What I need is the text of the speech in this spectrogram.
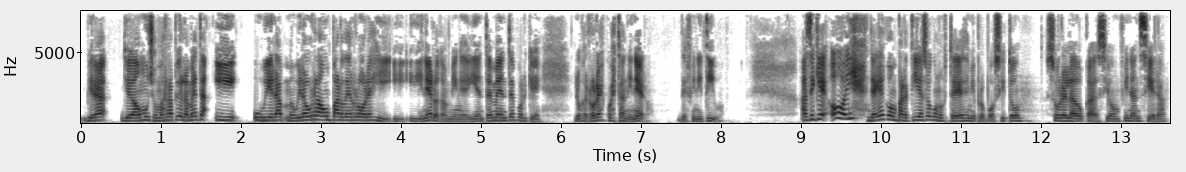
hubiera llegado mucho más rápido a la meta y hubiera, me hubiera ahorrado un par de errores y, dinero también, evidentemente, porque los errores cuestan dinero, definitivo. Así que hoy, ya que compartí eso con ustedes de mi propósito sobre la educación financiera,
